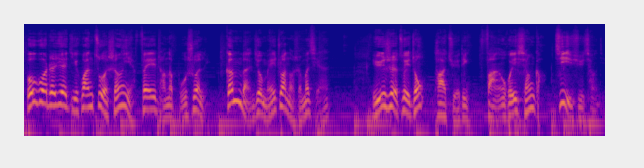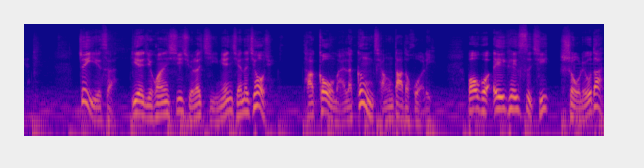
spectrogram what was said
不过这叶继欢做生意非常的不顺利，根本就没赚到什么钱。于是，最终他决定返回香港继续抢劫。这一次，叶继欢吸取了几年前的教训，他购买了更强大的火力，包括 AK-47、手榴弹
